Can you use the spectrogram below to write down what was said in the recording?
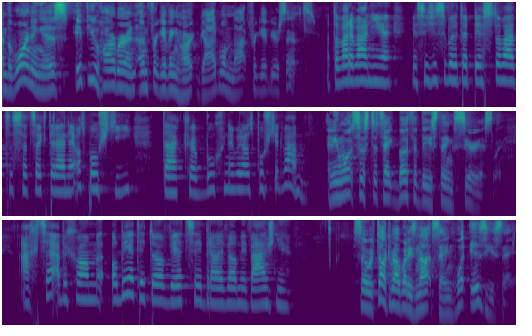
And the warning is if you harbor an unforgiving heart, God will not forgive your sins. A to varování je, jestliže si budete pěstovat srdce, které neodpouští, tak Bůh nebude odpouštět vám. And he wants us to take both of these things seriously. A chce, abychom obě tyto věci brali velmi vážně. So we've talked about what he's not saying. What is he saying?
